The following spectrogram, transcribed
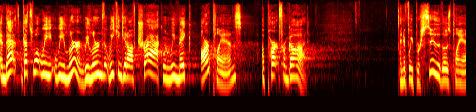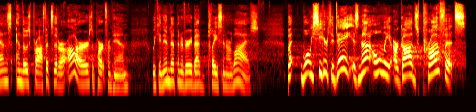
And that, that's what we, we learned. We learned that we can get off track when we make our plans apart from God. And if we pursue those plans and those profits that are ours apart from Him, we can end up in a very bad place in our lives. But what we see here today is not only are God's profits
